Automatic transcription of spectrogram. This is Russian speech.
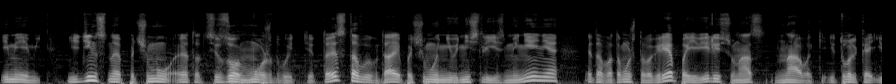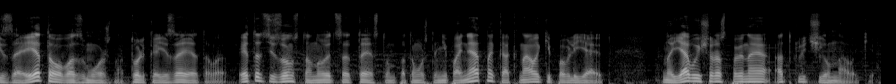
имеем. Единственное, почему этот сезон может быть тестовым, да, и почему не внесли изменения, это потому что в игре появились у нас навыки. И только из-за этого, возможно, только из-за этого, этот сезон становится тестом, потому что непонятно, как навыки повлияют. Но я бы еще раз вспоминаю, отключил навыки.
